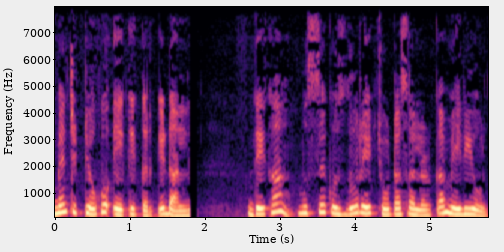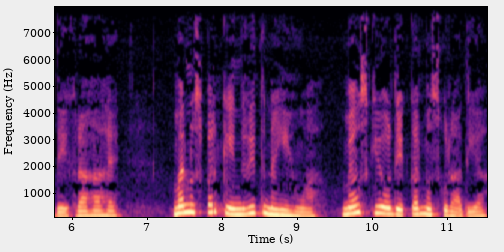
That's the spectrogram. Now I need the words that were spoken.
मैं चिट्ठियों को एक एक करके डालने देखा, मुझसे कुछ दूर एक छोटा सा लड़का मेरी ओर देख रहा है। मन उस पर केंद्रित नहीं हुआ। मैं उसकी ओर देखकर मुस्कुरा दिया।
